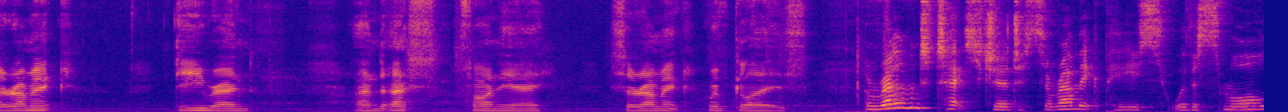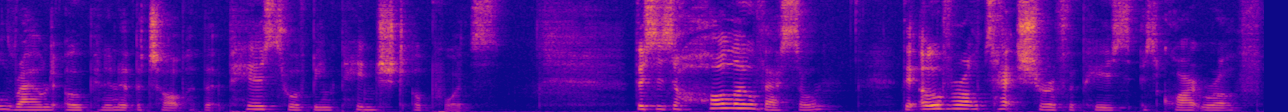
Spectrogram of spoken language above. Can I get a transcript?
ceramic, D. Wren, and S. Fournier ceramic with glaze. A round textured ceramic piece with a small round opening at the top that appears to have been pinched upwards. This is a hollow vessel. The overall texture of the piece is quite rough,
